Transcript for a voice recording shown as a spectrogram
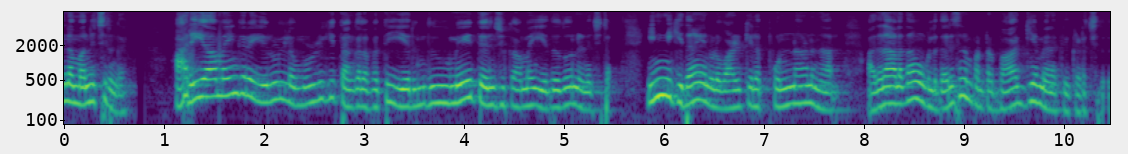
என்னை மன்னிச்சிருங்க. அறியாமைங்கிற இருளில் முழுகி தங்களை பற்றி எதுவுமே தெரிஞ்சுக்காம ஏதோ நினச்சிட்டேன். இன்றைக்கி தான் என்னோடய வாழ்க்கையில் பொன்னான நாள். அதனால தான் உங்களை தரிசனம் பண்ணுற பாக்கியம் எனக்கு கிடச்சிது.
